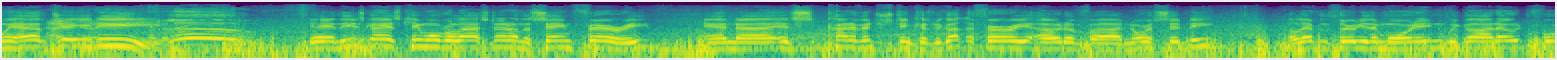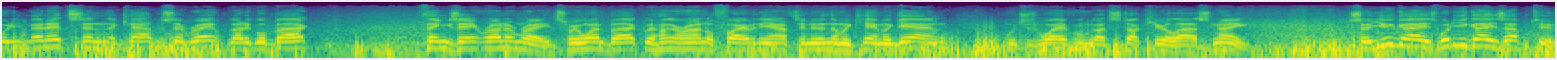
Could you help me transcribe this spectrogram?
we have JD. Hello. Okay, and these guys came over last night on the same ferry, and uh, it's kind of interesting because we got the ferry out of uh, North Sydney, 11.30 in the morning. We got out 40 minutes, and the captain said, right, we've got to go back. Things ain't running right. So we went back, we hung around till 5 in the afternoon, then we came again, which is why everyone got stuck here last night. So you guys, what are you guys up to?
